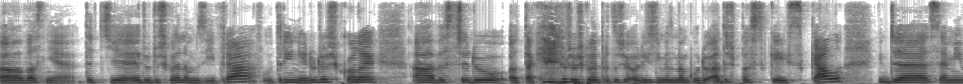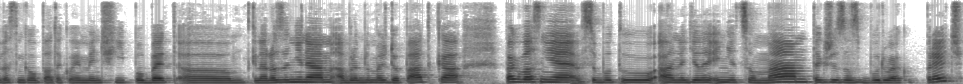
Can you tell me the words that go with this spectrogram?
Uh, vlastně teď jedu do školy jenom zítra, v úterý nejdu do školy a ve středu uh, taky nejdu do školy, protože odjíždíme s mamkou do Adržpaských skal, kde jsem jí vlastně koupila takový menší pobyt uh, k narozeninám a budeme tam až do pátka. Pak vlastně v sobotu a neděli i něco mám, takže zase budu jako pryč.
